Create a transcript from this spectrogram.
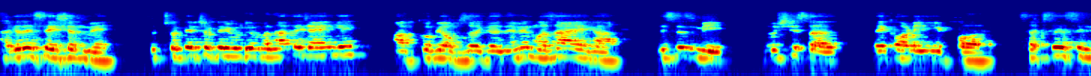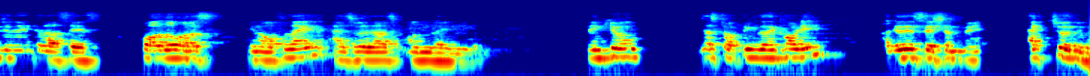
अगले सेशन में। तो छोटे छोटे वीडियो बनाते जाएँगे। आपको भी ऑब्ज़र्व करने में मज़ा आएगा। This is me Joshi sir recording it for success engineering classes follow us in offline as well as online thank you just stopping the recording अगले सेशन में एक्चुअल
